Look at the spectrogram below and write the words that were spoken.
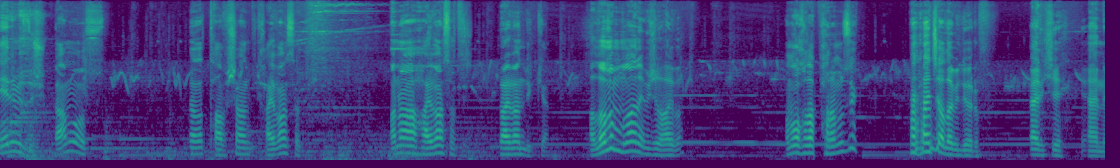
Yerimiz düşük ama olsun. Burada tavşan hayvan satıyor. Ana hayvan satıyor. Hayvan dükkan. Alalım mı lan evcil hayvan? Ama o kadar paramız yok. Bence alabiliyorum. Belki yani.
